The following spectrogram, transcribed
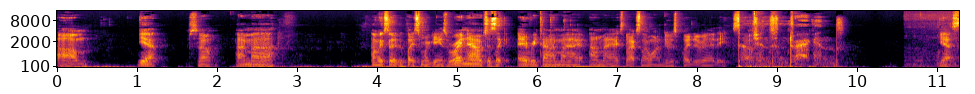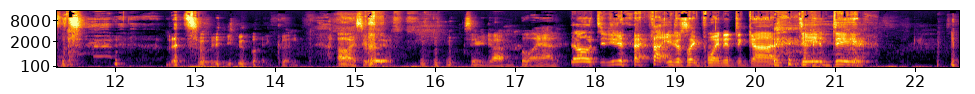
Um, yeah. So I'm uh, I'm excited to play some more games. But right now, it's just like every time I'm my, on my Xbox, all I want to do is play Divinity. So Dungeons and Dragons. yes, that's, that's what you like, Clinton. Oh, I see what you're doing. see what you're doing. little ad. No, did you? I thought you just like pointed to God. D and D.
